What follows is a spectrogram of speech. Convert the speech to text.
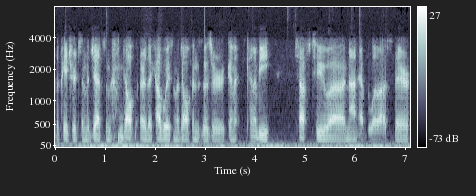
the Patriots and the Jets and the Dolph- or the Cowboys and the Dolphins. Those are going to kind of be tough to uh, not have blowouts there.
